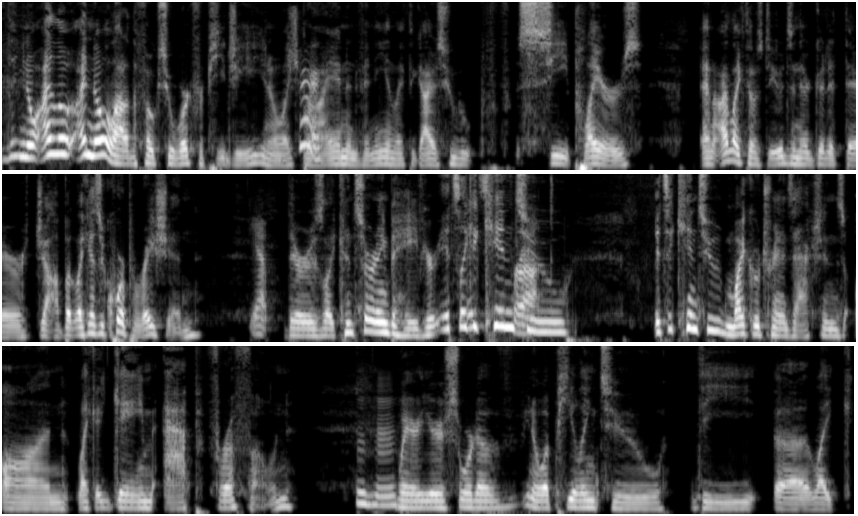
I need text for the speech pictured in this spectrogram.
the, you know, I lo- I know a lot of the folks who work for PG. You know, like Sure. Brian and Vinny, and like the guys who f- see players. And I like those dudes, and they're good at their job. But like as a corporation, Yep. there is like concerning behavior. It's like It's akin to. It's akin to microtransactions on like a game app for a phone Mm-hmm. where you're sort of, you know, appealing to the, uh, like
